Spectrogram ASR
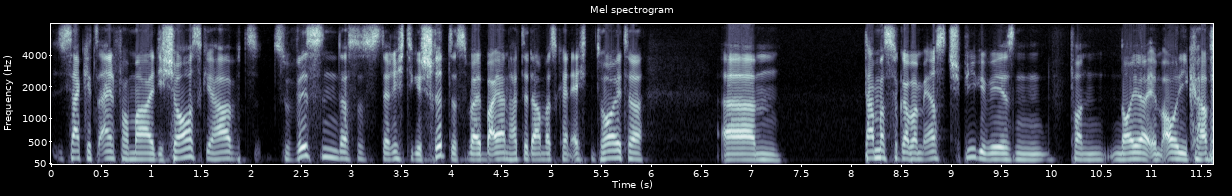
ich sag jetzt einfach mal, die Chance gehabt zu wissen, dass es der richtige Schritt ist, weil Bayern hatte damals keinen echten Torhüter. Ähm, damals sogar beim ersten Spiel gewesen von Neuer im Audi Cup.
